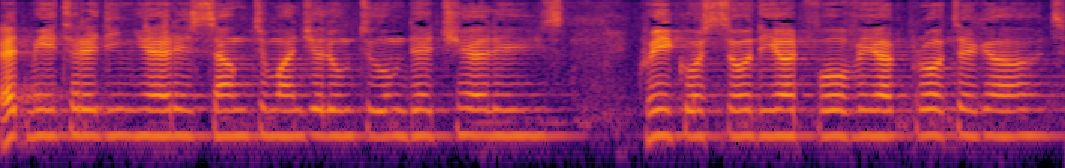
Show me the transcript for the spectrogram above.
et mitere digneris sanctum angelum tuum de celis, qui custodiat foveat protegat,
